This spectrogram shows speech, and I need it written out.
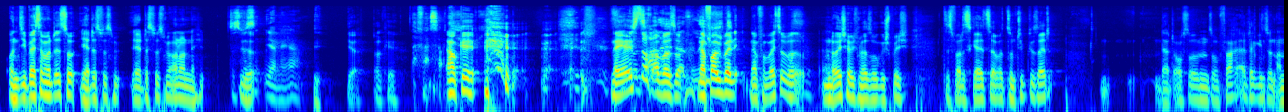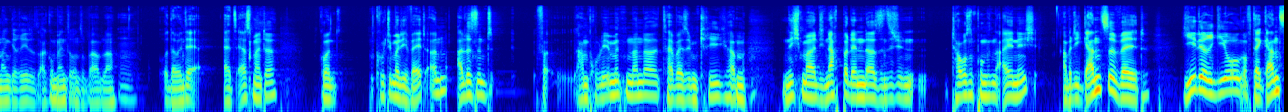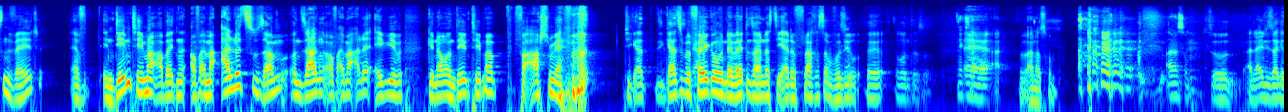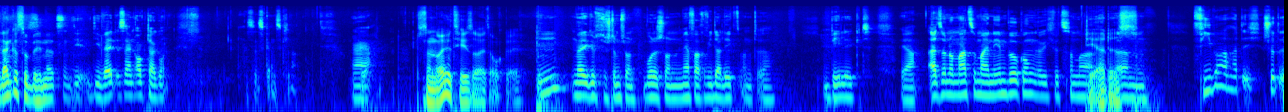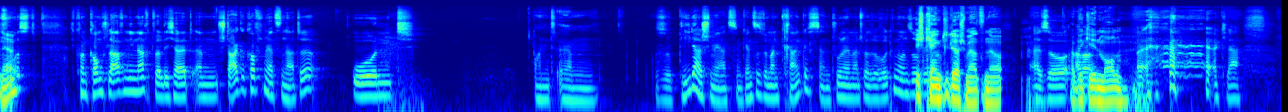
Und je besser man das ist so, ja, das wissen, ja, das wissen wir auch noch nicht. Das wissen, ja, naja. Ja, okay. Ah, Okay. naja, ist doch aber so. Na, vor allem, na, von, weißt du, neulich habe ich mal so ein Gespräch, das war das Geilste, da hat so ein Typ gesagt, der hat auch so ein, so ein Flacherdler gegen so einen anderen geredet, Argumente und so bla bla. Hm. Und da meinte er, als erst meinte, guck, guck dir mal die Welt an, alle sind, haben Probleme miteinander, teilweise im Krieg, haben nicht mal die Nachbarländer, sind sich in tausend Punkten einig, aber die ganze Welt, jede Regierung auf der ganzen Welt, in dem Thema arbeiten auf einmal alle zusammen und sagen auf einmal alle, ey, wir genau in dem Thema verarschen wir einfach die, die ganze Bevölkerung der Welt und sagen, dass die Erde flach ist, obwohl sie äh, rund ist. Ja, klar. Äh, andersrum. Andersrum. So, allein dieser Gedanke ist so behindert. Die, die Welt ist ein Oktagon. Das ist ganz klar. Naja. Das ist eine neue These, halt auch geil. Hm? Na, die gibt es bestimmt schon. Wurde schon mehrfach widerlegt und äh, belegt. Ja, also nochmal zu meinen Nebenwirkungen. Ich will es nochmal. Die Erde ist- Ähm, Fieber hatte ich, Schüttelfrost. Ich konnte kaum schlafen die Nacht, weil ich halt ähm, starke Kopfschmerzen hatte und, und ähm, so Gliederschmerzen. Kennst du das, wenn man krank ist? Dann tun einem manchmal so Rücken und so. Ich kenne Gliederschmerzen, ja. Also, ich aber- jeden Morgen. ja, klar.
